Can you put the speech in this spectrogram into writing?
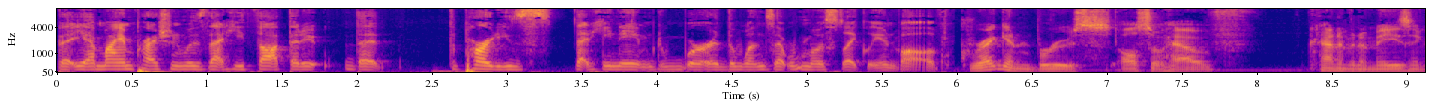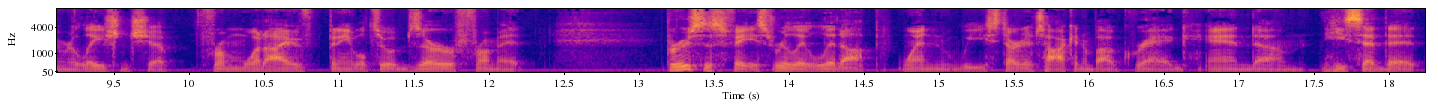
but yeah my impression was that he thought that it that the parties that he named were the ones that were most likely involved. Greg and bruce also have kind of an amazing relationship from what i've been able to observe from it. Bruce's face really lit up when we started talking about greg and um, he said that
